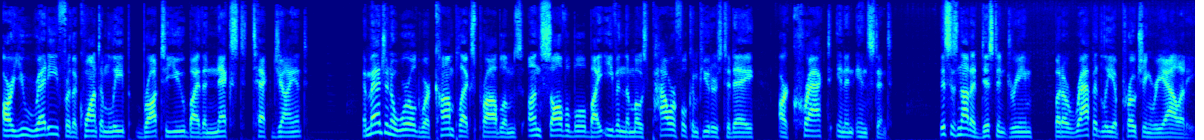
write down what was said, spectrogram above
Are you ready for the quantum leap brought to you by the next tech giant? Imagine a world where complex problems, unsolvable by even the most powerful computers today, are cracked in an instant. This is not a distant dream, but a rapidly approaching reality.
